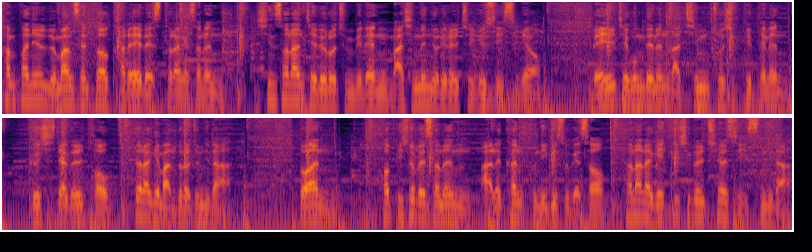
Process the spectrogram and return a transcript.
캄파닐 르망센터 가르의 레스토랑에서는 신선한 재료로 준비된 맛있는 요리를 즐길 수 있으며 매일 제공되는 아침 조식 뷔페는 그 시작을 더욱 특별하게 만들어줍니다. 또한 커피숍에서는 아늑한 분위기 속에서 편안하게 휴식을 취할 수 있습니다.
